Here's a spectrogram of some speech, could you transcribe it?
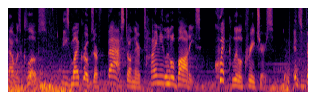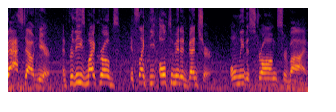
That was close. These microbes are fast on their tiny little bodies, quick little creatures. It's vast out here, and for these microbes, it's like the ultimate adventure. Only the strong survive.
